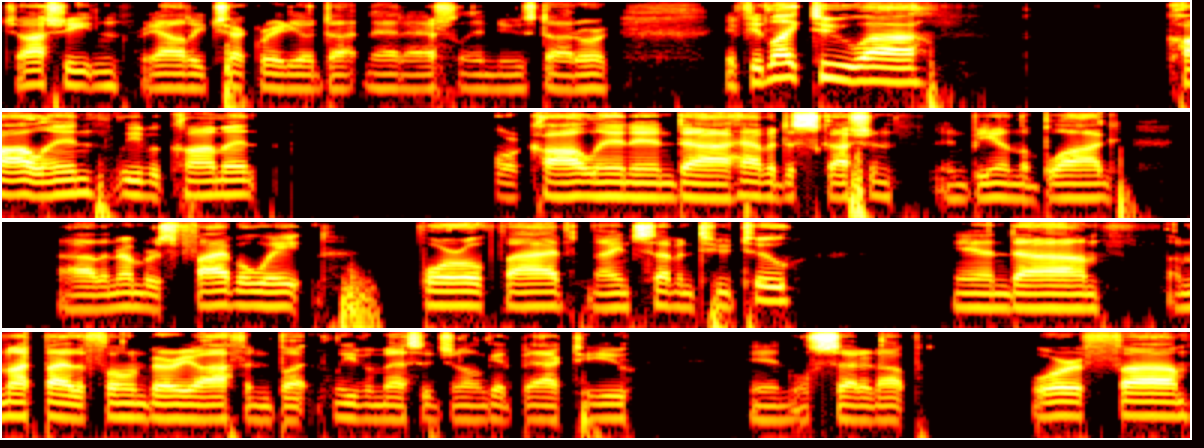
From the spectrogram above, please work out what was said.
Josh Eaton, realitycheckradio.net, ashlandnews.org. If you'd like to uh, call in, leave a comment, or call in and uh, have a discussion and be on the blog, uh, the number is 508 405 9722. And um, I'm not by the phone very often, but leave a message and I'll get back to you and we'll set it up. Or if um,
